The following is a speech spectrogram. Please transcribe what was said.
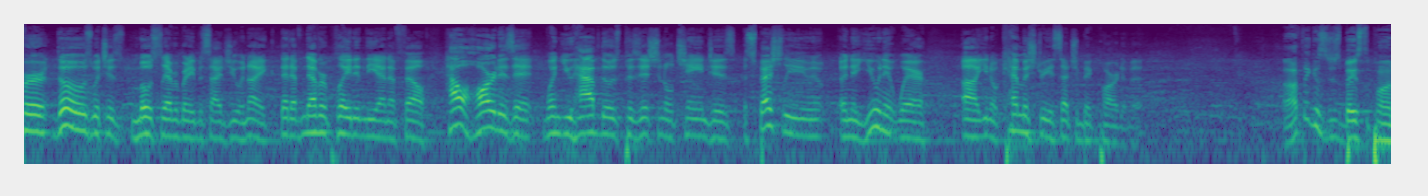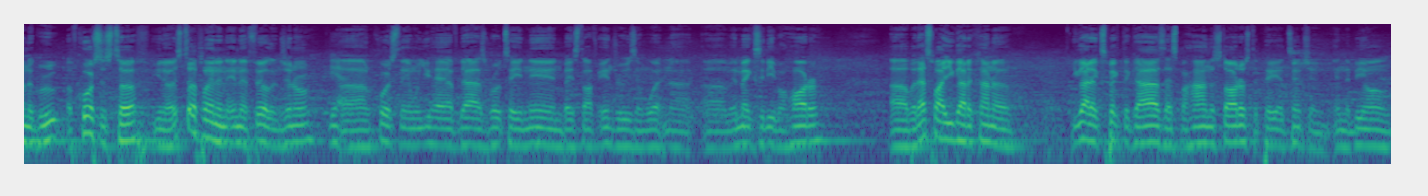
For those, which is mostly everybody besides you and Ike, that have never played in the NFL, how hard is it when you have those positional changes, especially in a unit where uh, you know chemistry is such a big part of it? I think it's just based upon the group. Of course, it's tough. You know, it's tough playing in the NFL in general. Yeah. Uh, of course, then when you have guys rotating in based off injuries and whatnot, um, it makes it even harder. Uh, but that's why you got to kind of you got to expect the guys that's behind the starters to pay attention and to be on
